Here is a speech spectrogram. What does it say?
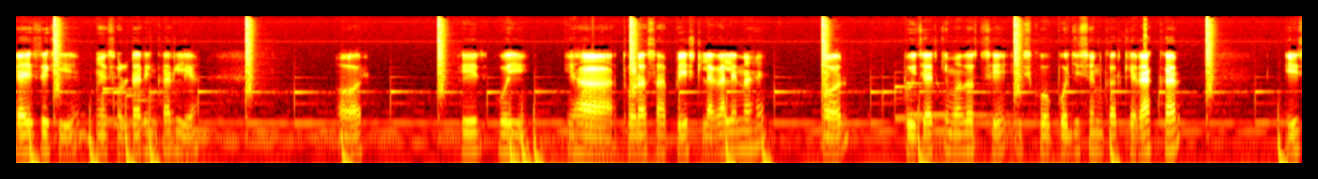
गाइस देखिए, मैं सोल्डरिंग कर लिया। और फिर वही यह थोड़ा सा पेस्ट लगा लेना है। और ट्विजर की मदद से इसको पोजीशन करके रख कर इस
